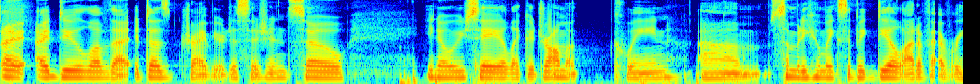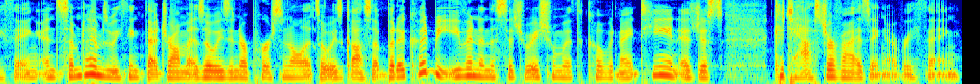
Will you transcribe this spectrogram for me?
I, I do love that. It does drive your decision. So, you know, you say like a drama queen, um, somebody who makes a big deal out of everything. And sometimes we think that drama is always interpersonal, it's always gossip, but it could be even in the situation with COVID 19, it's just catastrophizing everything.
